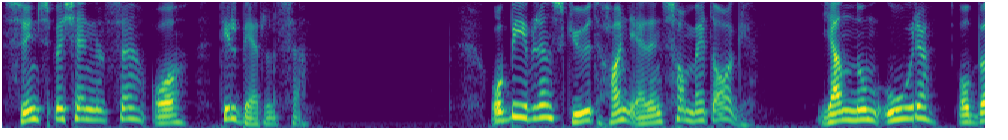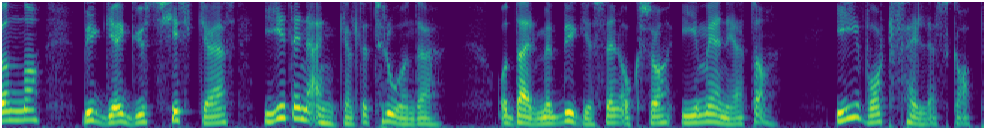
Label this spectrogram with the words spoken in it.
synsbekjennelse og tilbedelse. Og Bibelens Gud, han er den samme i dag. Gjennom ordet og bønna bygger Guds kirke i den enkelte troende, og dermed bygges den også i menigheten, i vårt fellesskap.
